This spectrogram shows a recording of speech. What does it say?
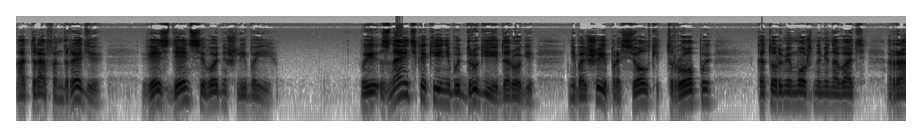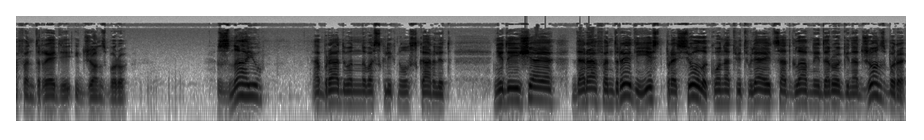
от Раффенд-Редди Весь день сегодня шли бои. Вы знаете какие-нибудь другие дороги, небольшие проселки, тропы, которыми можно миновать Рафф-энд-Редди и Джонсборо? «Знаю», — обрадованно воскликнул Скарлетт, — не доезжая до Раф-энд-Реди, есть проселок, он ответвляется от главной дороги на Джонсборо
